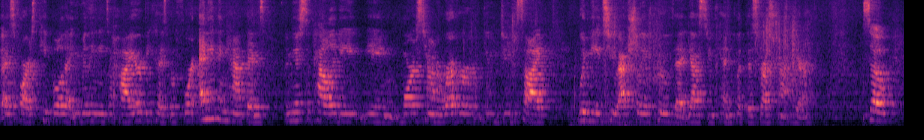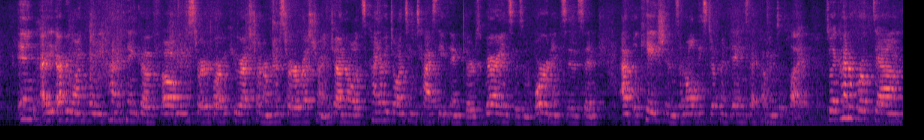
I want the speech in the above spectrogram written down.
as far as people that you really need to hire because before anything happens, the municipality, being Morristown or wherever you do decide, would need to actually approve that, yes, you can put this restaurant here. So and I, everyone, when you kind of think of, oh, I'm going to start a barbecue restaurant, or I'm going to start a restaurant in general, it's kind of a daunting task. You think there's variances and ordinances and applications and all these different things that come into play. So I kind of broke down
